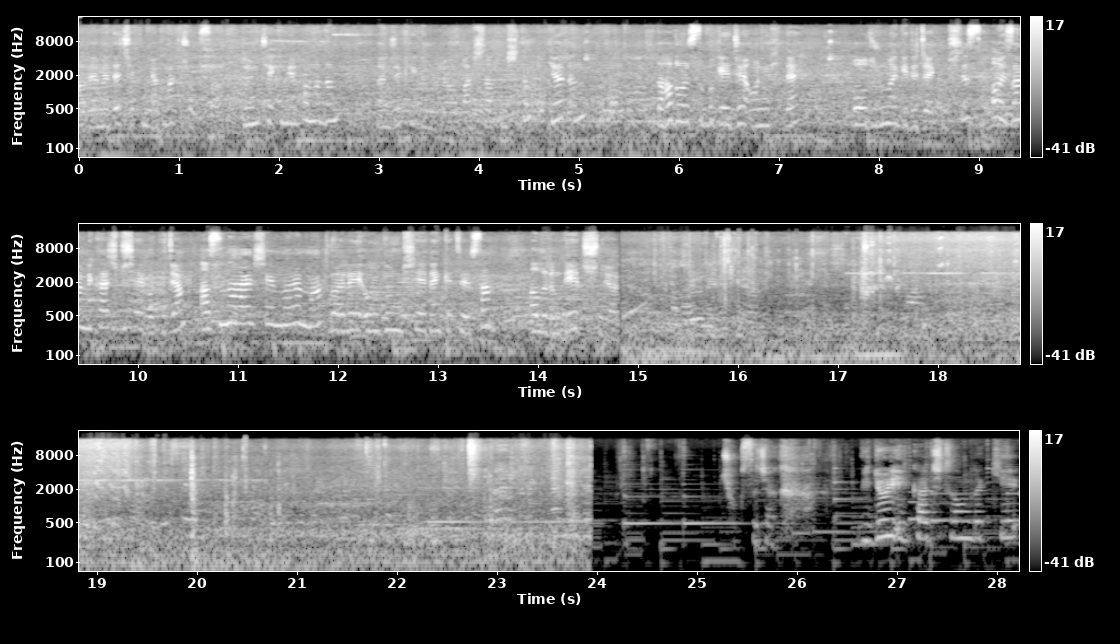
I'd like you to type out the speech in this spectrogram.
AVM'de çekim yapmak çok zor. Dün çekim yapamadım. Önceki gün vlogu başlatmıştım. Yarın, daha doğrusu bu gece 12'de Bodrum'a gidecekmişiz. O yüzden birkaç bir şey bakacağım. Aslında her şeyim var ama böyle uygun bir şeye denk getirirsem alırım diye düşünüyorum. Açtığımdaki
